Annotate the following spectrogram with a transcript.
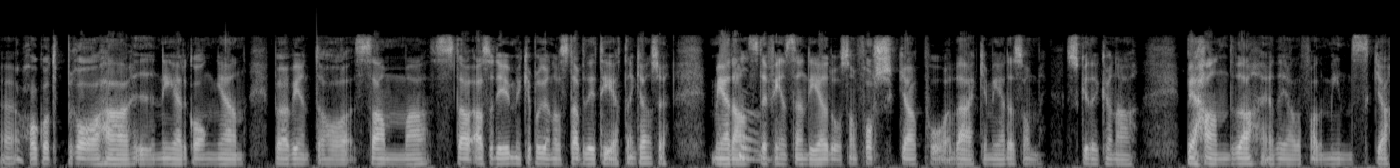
eh, har gått bra här i nedgången behöver ju inte ha samma, alltså det är mycket på grund av stabiliteten kanske. Medan mm. det finns en del då som forskar på läkemedel som skulle kunna behandla eller i alla fall minska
